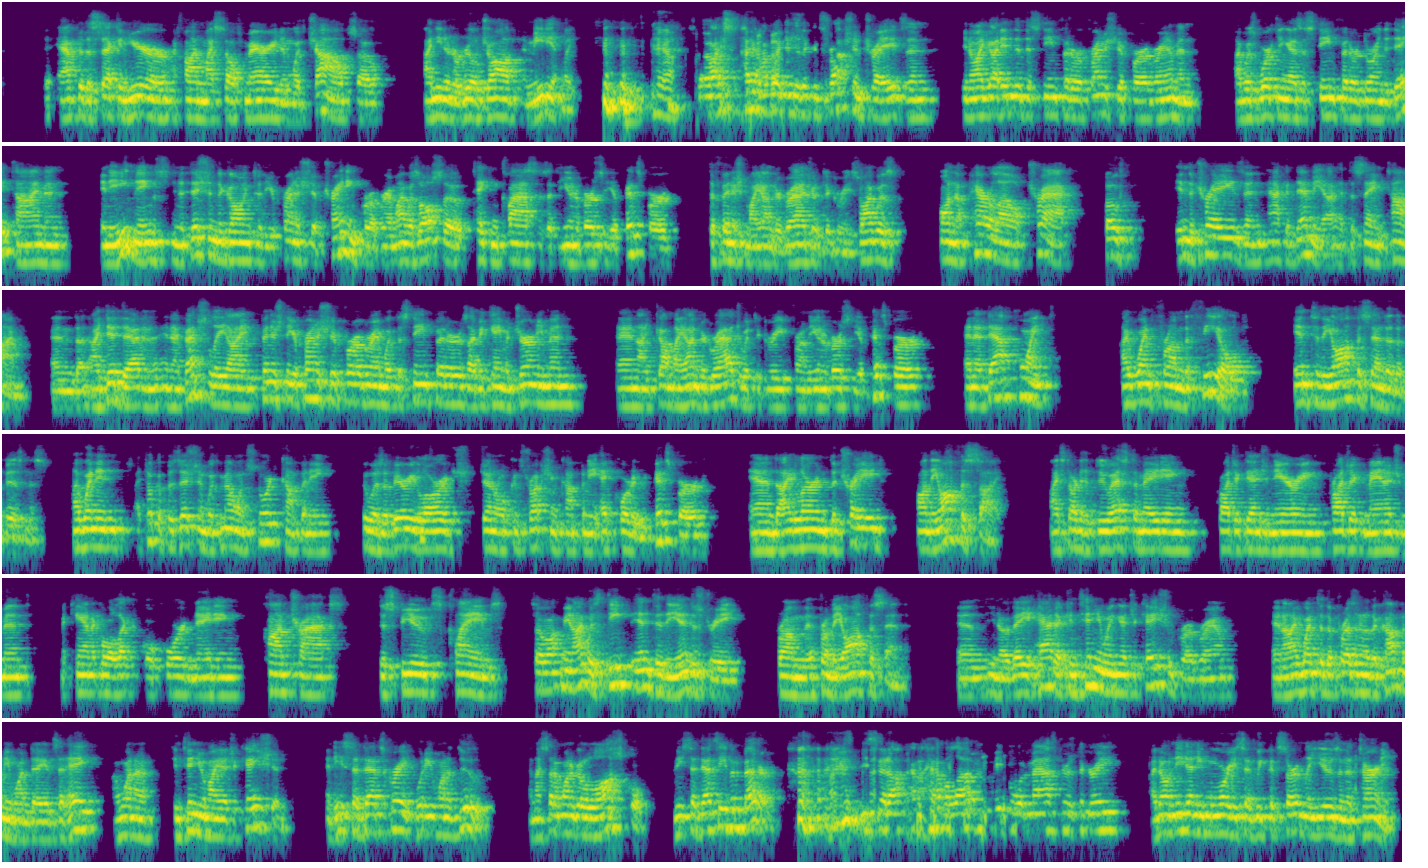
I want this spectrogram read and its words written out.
after the second year, I found myself married and with child. So I needed a real job immediately. yeah. So I, I went into the construction trades and, you know, I got into the steam fitter apprenticeship program and I was working as a steam fitter during the daytime. And in the evenings, in addition to going to the apprenticeship training program, I was also taking classes at the University of Pittsburgh to finish my undergraduate degree. So I was on a parallel track, both in the trades and academia at the same time. And uh, I did that, and, and eventually I finished the apprenticeship program with the steam fitters. I became a journeyman, and I got my undergraduate degree from the University of Pittsburgh. And at that point, I went from the field into the office end of the business. I went in, I took a position with Mellon Stuart Company, who was a very large general construction company headquartered in Pittsburgh. And I learned the trade on the office side. I started to do estimating, project engineering, project management, mechanical, electrical coordinating, contracts, disputes, claims. So, I mean, I was deep into the industry from the, from the office end. And, you know, they had a continuing education program. And I went to the president of the company one day and said, Hey, I want to continue my education. And he said, That's great. What do you want to do? And I said, I want to go to law school. And he said, That's even better. he said, I have a lot of people with master's degree. I don't need any more. He said, We could certainly use an attorney.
